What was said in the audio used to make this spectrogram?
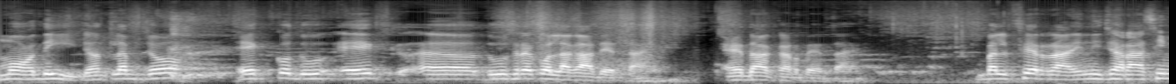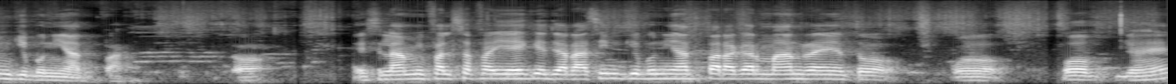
मोदी मतलब जो एक को दू, एक दूसरे को लगा देता है अदा कर देता है। बल फिर यानी जरासीम की बुनियाद पर। तो इस्लामी फ़लसफ़ा ये है कि जरासीम की बुनियाद पर अगर मान रहे हैं तो वो वो जो है,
